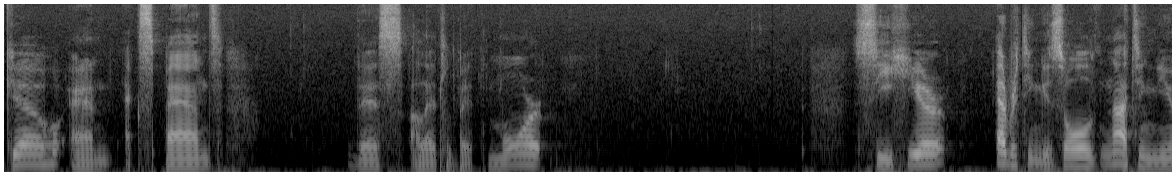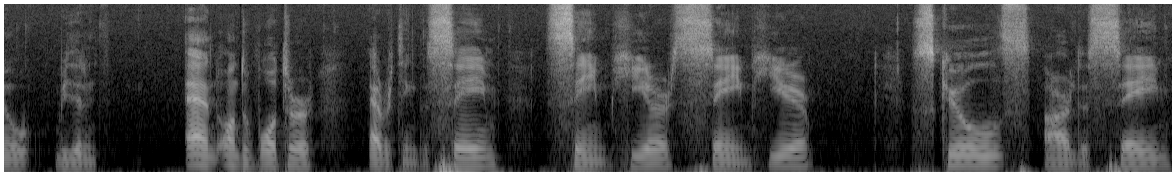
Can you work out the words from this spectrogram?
go and expand this a little bit more. See here, everything is old, nothing new. We didn't. And on the water, everything the same. Same here, same here. Schools are the same.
